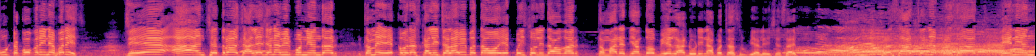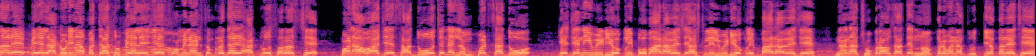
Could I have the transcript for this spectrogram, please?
હું ટકો કરીને ફરીશ. જે આ અનક્ષેત્ર ચાલે છે ને વીરપુરની અંદર તમે એક વર્ષ ખાલી ચલાવી બતાવો, એક પૈસો લીધા વગર તમારે ત્યાં તો બે લાડુડીના પચાસ રૂપિયા લે છે, સાહેબ. પ્રસાદ છે ને, પ્રસાદ. એની અંદર બે લાડુડીના પચાસ રૂપિયા લે છે. સ્વામિનારાયણ સંપ્રદાય આટલો સરસ છે. પણ આવા જે સાધુઓ છે ને, લંપટ સાધુઓ, કે જેની વીડિયો ક્લિપો બહાર આવે છે, અશ્લીલ વીડિયો ક્લિપ બહાર આવે છે, નાના છોકરાઓ સાથે ન કરવાના કૃત્ય કરે છે,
